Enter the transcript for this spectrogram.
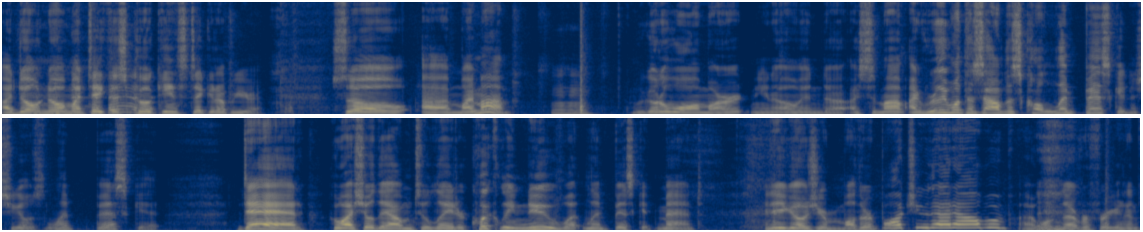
I don't know. I'm gonna take this cookie and stick it up your ear. So uh, my mom, we go to Walmart, you know, and uh, I said, Mom, I really want this album. It's called Limp Biscuit, and she goes, Limp Biscuit. Dad, who I showed the album to later, quickly knew what Limp Biscuit meant, and he goes, Your mother bought you that album? I will never forget him.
